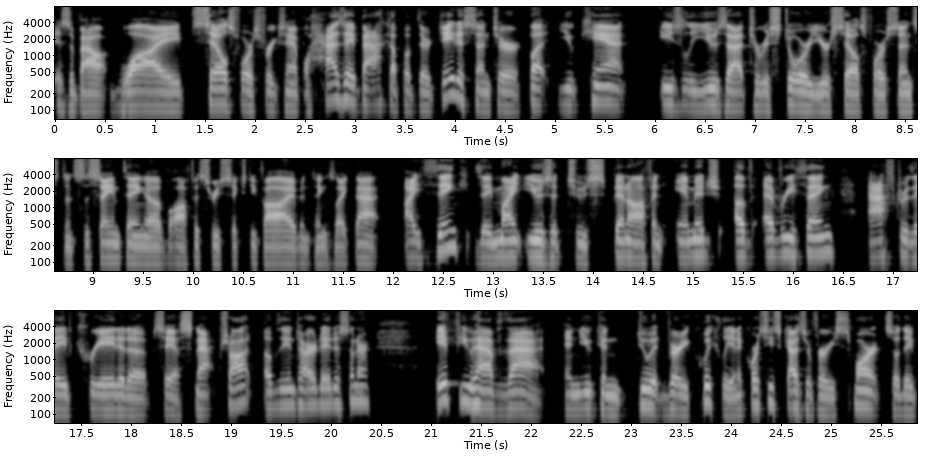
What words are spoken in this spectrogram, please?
is about why Salesforce, for example, has a backup of their data center, but you can't easily use that to restore your Salesforce instance. The same thing of Office 365 and things like that. I think they might use it to spin off an image of everything after they've created a say a snapshot of the entire data center. If you have that and you can do it very quickly, and of course these guys are very smart, so they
